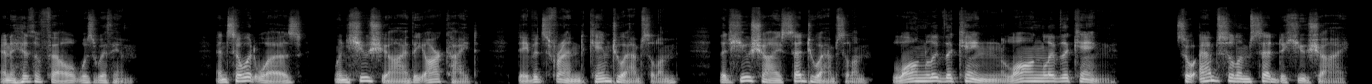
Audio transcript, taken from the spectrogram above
and Ahithophel was with him. And so it was, when Hushai the Archite, David's friend, came to Absalom, that Hushai said to Absalom, Long live the king, long live the king. So Absalom said to Hushai,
